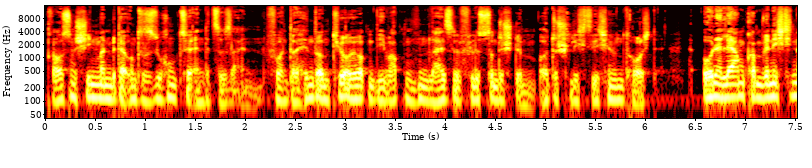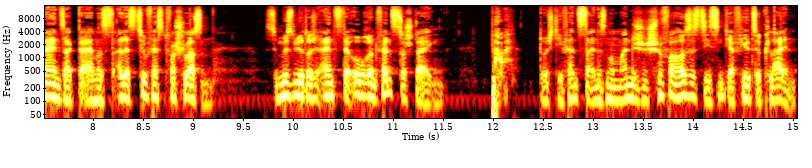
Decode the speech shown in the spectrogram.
Draußen schien man mit der Untersuchung zu Ende zu sein. Von der hinteren Tür hörten die Wartenden leise flüsternde Stimmen. Otto schlich sich hin und horchte. Ohne Lärm kommen wir nicht hinein, sagte einer, ist alles zu fest verschlossen. So müssen wir durch eins der oberen Fenster steigen. Pah, durch die Fenster eines normannischen Schifferhauses, die sind ja viel zu klein.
